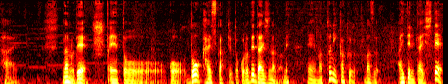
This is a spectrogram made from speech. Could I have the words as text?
はい。なので、え、ー、とこうどう返すかっていうところで大事なのはね、えー、まあ、とにかくまず相手に対してやっ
